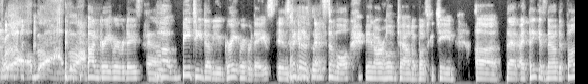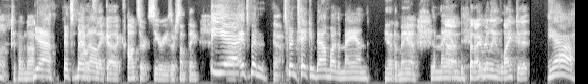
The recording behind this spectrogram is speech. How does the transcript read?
Blah, blah, blah. on Great River Days. Yeah. Uh, BTW, Great River Days, is a festival in our hometown of Muscatine uh, that I think is now defunct, if I'm not yeah, wrong. it's Now been it's uh, like a concert series or something. yeah, it's been Yeah. it's been taken down by the man. Yeah, the man. The Uh, man, but I really liked it. yeah,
